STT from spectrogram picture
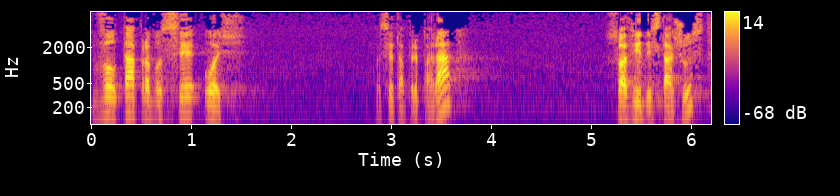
voltar para você hoje, você está preparado? Sua vida está justa?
